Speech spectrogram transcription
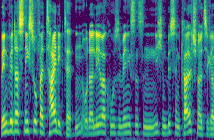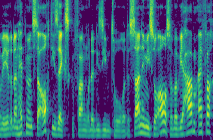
Wenn wir das nicht so verteidigt hätten oder Leverkusen wenigstens nicht ein bisschen kaltschnäuziger wäre, dann hätten wir uns da auch die sechs gefangen oder die sieben Tore. Das sah nämlich so aus, aber wir haben einfach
